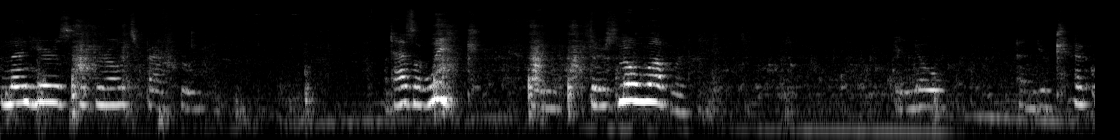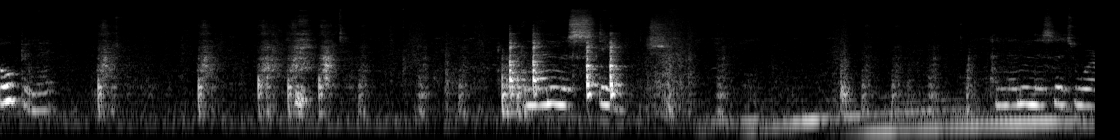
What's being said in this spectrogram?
And then here's the girls' bathroom. It has a leak, and there's no lever. And no, and you can't open it. And then the stage. This is where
